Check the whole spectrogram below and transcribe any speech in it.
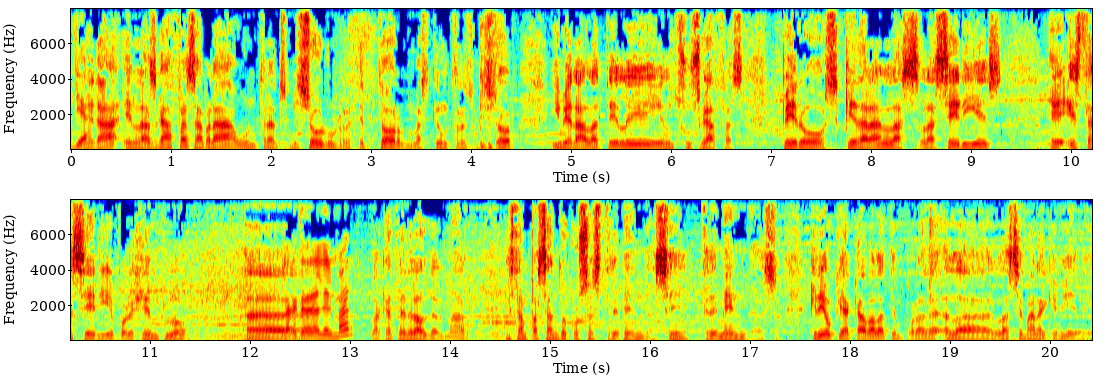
Ya. Verá en las gafas habrá un transmisor, un receptor, más que un transmisor, y verá la tele en sus gafas. Pero quedarán las, las series, eh, esta serie, por ejemplo. eh, ¿La Catedral del Mar? la Catedral del Mar. Están pasando cosas tremendas, ¿eh? Tremendas. Creo que acaba la temporada la, semana que viene.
